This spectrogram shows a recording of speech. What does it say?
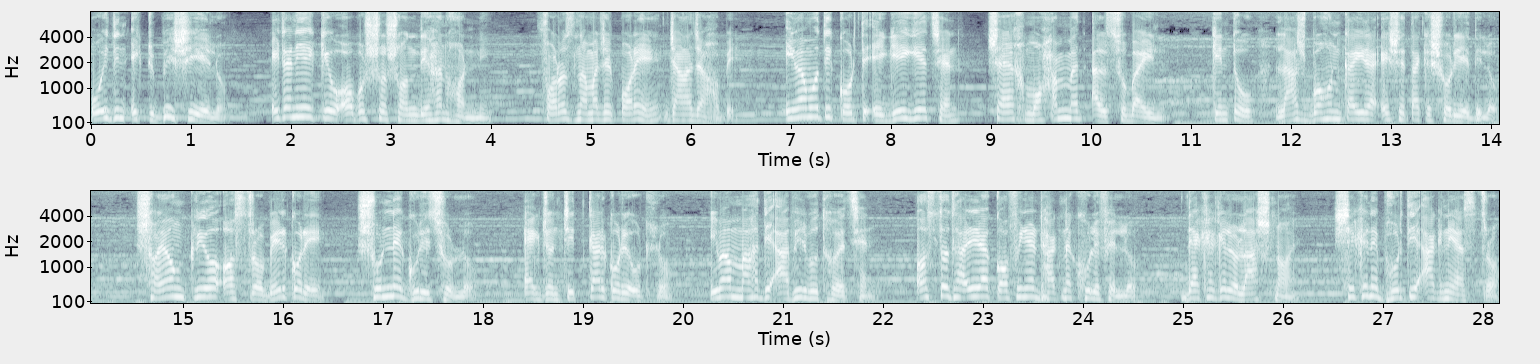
ওই দিন একটু বেশি এলো। এটা নিয়ে কেউ অবশ্য সন্দেহান হননি। ফরজ নামাজের পরে জানাজা হবে। ইমামতি করতে এগিয়ে গিয়েছেন শেখ মোহাম্মদ আল সুবাইল কিন্তু লাশ বহনকারীরা এসে তাকে সরিয়ে দিল। স্বয়ংক্রিয় অস্ত্র বের করে শূন্যে গুলি ছুড়ল। একজন চিৎকার করে উঠল। ইমাম মাহাদি আবির্ভূত হয়েছেন। অস্ত্রধারীরা কফিনের ঢাকনা খুলে ফেলল। দেখা গেল লাশ নয়। সেখানে ভর্তি আগ্নেয়াস্ত্র।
